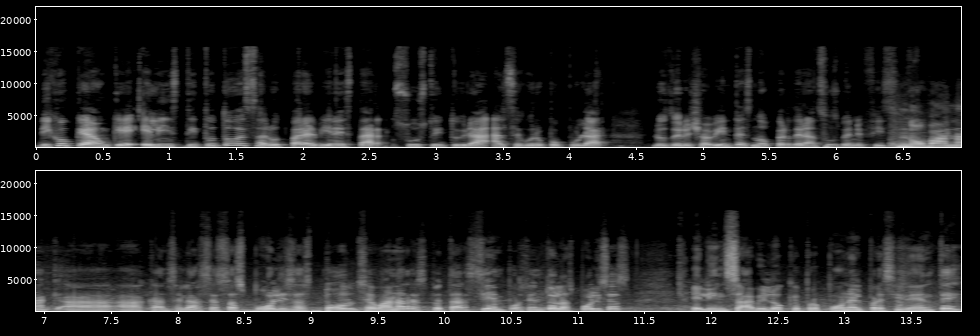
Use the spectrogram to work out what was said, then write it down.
dijo que aunque el Instituto de Salud para el Bienestar sustituirá al Seguro Popular, los derechohabientes no perderán sus beneficios. No van a, cancelarse esas pólizas, todo, se van a respetar 100% de las pólizas. El INSABI lo que propone el presidente,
